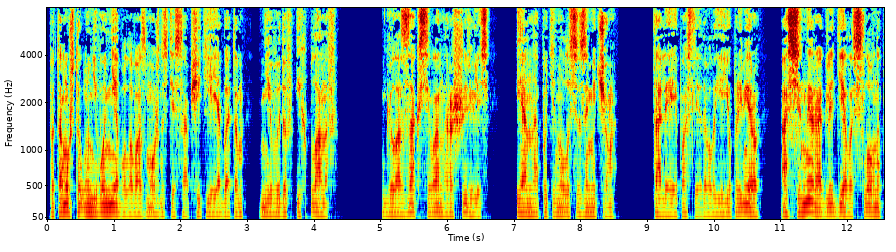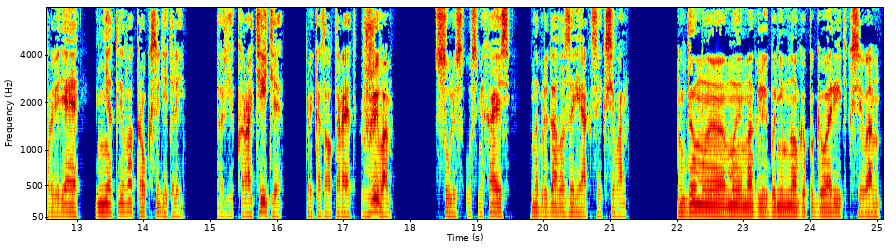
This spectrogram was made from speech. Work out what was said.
потому что у него не было возможности сообщить ей об этом, не выдав их планов. Глаза Ксиван расширились, и она потянулась за мечом. Талея последовала ее примеру, а Синера огляделась, словно проверяя, нет ли вокруг свидетелей. «Прекратите!» — приказал Тарает. «Живо!» Сулис, усмехаясь, наблюдала за реакцией Ксиван. «Думаю, мы могли бы немного поговорить, Ксиван».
